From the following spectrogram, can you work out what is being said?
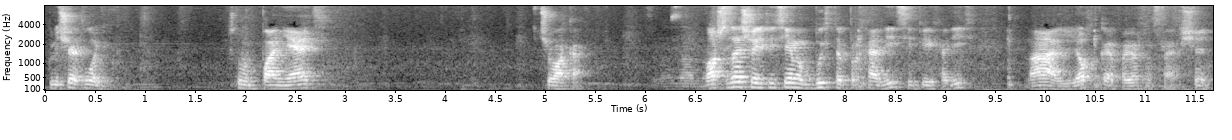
включает логику, чтобы понять чувака. Ваша задача эти темы быстро проходить и переходить на легкое поверхностное общение,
